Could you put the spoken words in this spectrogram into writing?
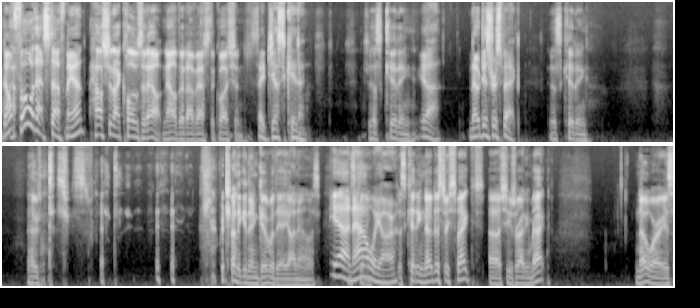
Don't fool with that stuff, man. How should I close it out now that I've asked the question? Say, just kidding. Just kidding. Yeah. No disrespect. Just kidding. No disrespect. We're trying to get in good with the AI now. Yeah, Just now kidding. we are. Just kidding. No disrespect. Uh, she's writing back. No worries.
